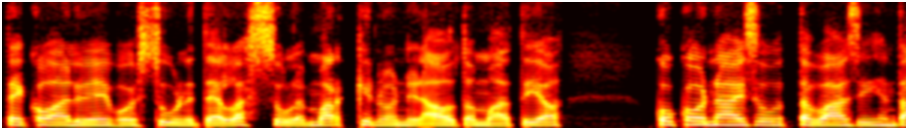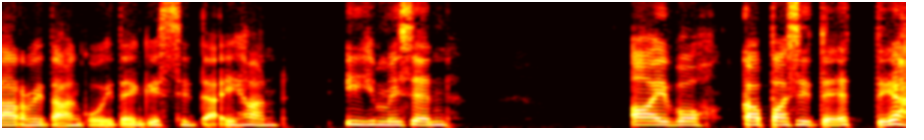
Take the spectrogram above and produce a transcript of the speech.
tekoäly ei voi suunnitella sulle markkinoinnin automaatio kokonaisuutta, vaan siihen tarvitaan kuitenkin sitä ihan ihmisen aivokapasiteettia.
